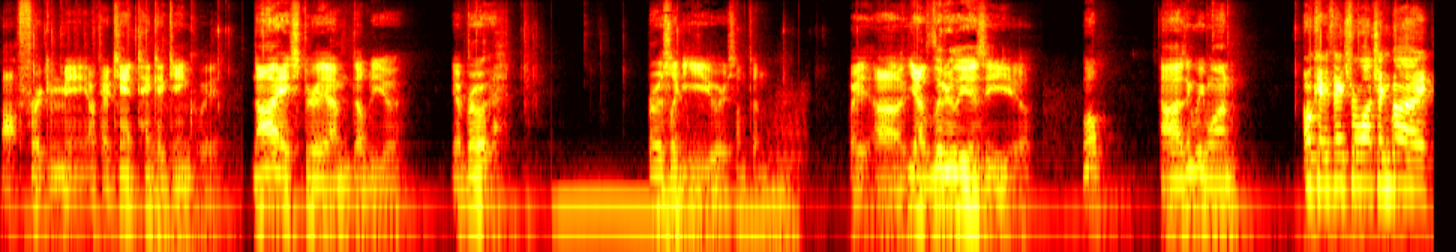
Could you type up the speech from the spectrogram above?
Aw, oh, frickin' me. Okay, I can't tank a Gankui. Nice, 3MW. Yeah, bro. Bro's like EU or something. Wait, uh, yeah, literally is EU. Well, uh, I think we won. Okay, thanks for watching, bye!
